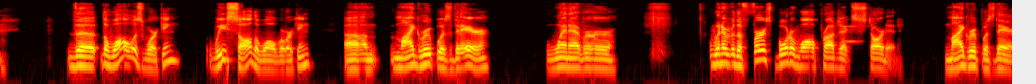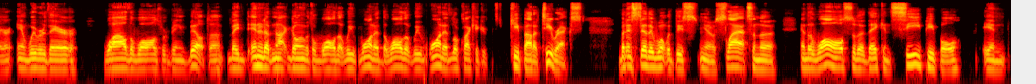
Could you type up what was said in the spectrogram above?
the the wall was working. We saw the wall working. Um, my group was there whenever whenever the first border wall project started my group was there and we were there while the walls were being built. Uh, they ended up not going with the wall that we wanted. The wall that we wanted looked like it could keep out a T-Rex. But instead they went with these, you know, slats in the in the walls so that they can see people in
